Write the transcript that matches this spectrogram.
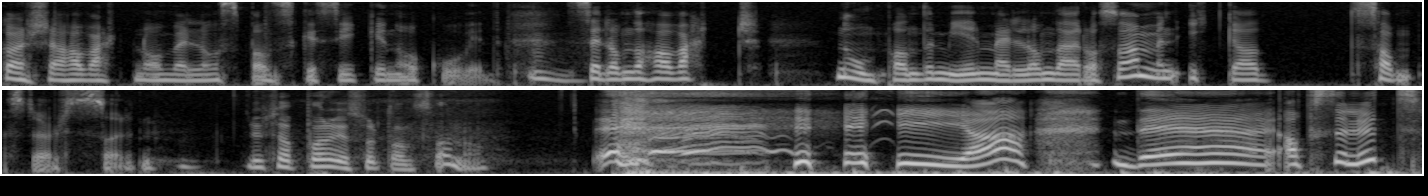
kanskje har vært nå mellom spanskesyken og covid. Selv om det har vært noen pandemier mellom der også, men ikke av samme størrelsesorden. Du tar på deg et stort ansvar nå. ja, det absolutt.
